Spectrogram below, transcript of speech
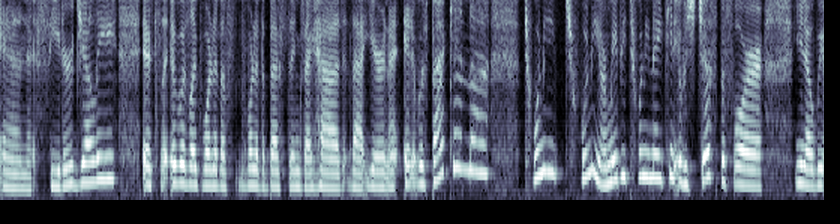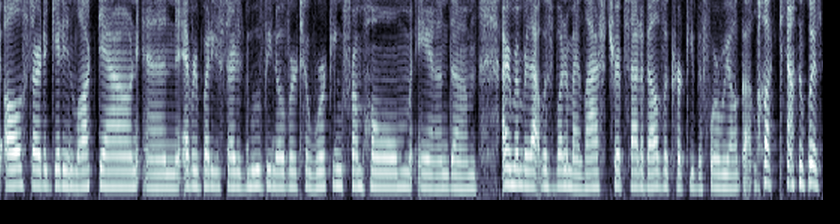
and cedar jelly. It's it was like one of the one of the best things I had that year, and I, it was back in uh, 2020 or maybe 2019. It was just before, you know, we all started getting locked down and everybody started moving over to working from home, and um, I remember that was one of my last trips out out of Albuquerque before we all got locked down was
